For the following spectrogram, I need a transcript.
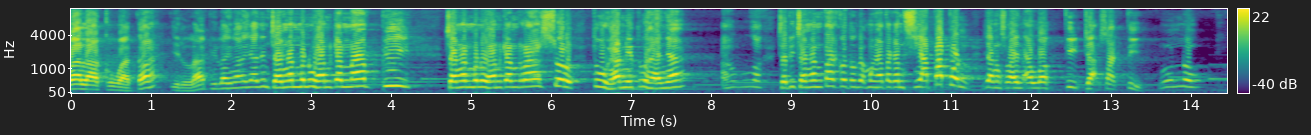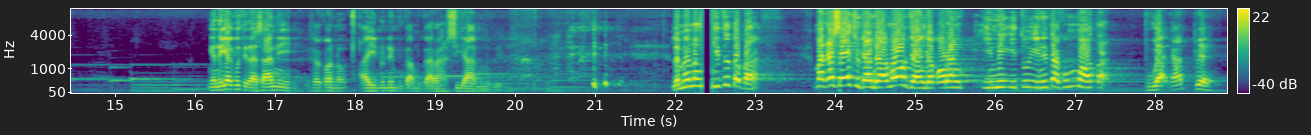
wala quwata illa billahil jangan menuhankan nabi jangan menuhankan rasul. Tuhan itu hanya Allah. Jadi jangan takut untuk mengatakan siapa pun yang selain Allah tidak sakti. Ngono. Ngene aku dirasani. Kono ainune buka-buka rahasia ngono Lah memang gitu toh Pak. Maka saya juga tidak mau dianggap orang ini itu ini tak aku mau tak buat kabeh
